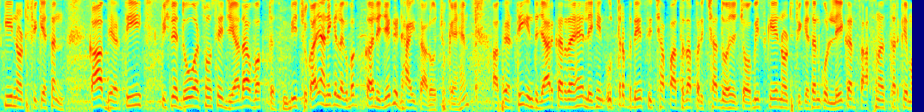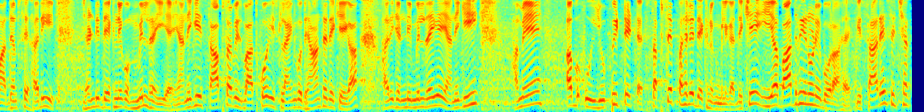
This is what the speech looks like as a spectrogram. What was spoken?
की नोटिफिकेशन का अभ्यर्थी पिछले दो वर्षों से ज़्यादा वक्त बीत चुका है, यानी कि लगभग कह लीजिए कि ढाई साल हो चुके हैं। अभ्यर्थी इंतज़ार कर रहे हैं, लेकिन उत्तर प्रदेश शिक्षा पात्रता परीक्षा दो हज़ार चौबीस के नोटिफिकेशन को लेकर शासन स्तर के माध्यम से हरी झंडी देखने को मिल रही है। यानी कि साफ़ साफ़ इस बात को, इस लाइन को ध्यान से देखिएगा, हरी झंडी मिल रही है, यानी कि हमें अब यूपी टेट सबसे पहले देखने को मिलेगा। देखिए, यह बात भी इन्होंने बोला है कि सारे शिक्षक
